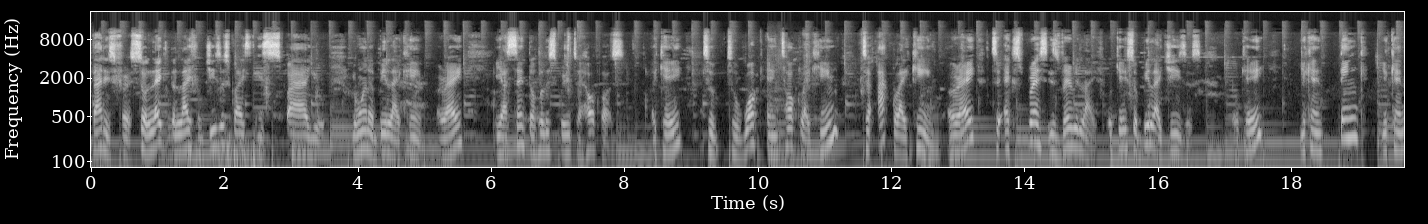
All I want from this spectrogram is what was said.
That is first. So let the life of jesus christ inspire you. You want to be like him all right he has sent the holy spirit to help us okay? To to walk and talk like him to act like him all right to express his very life okay? So be like jesus okay? You can think you can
